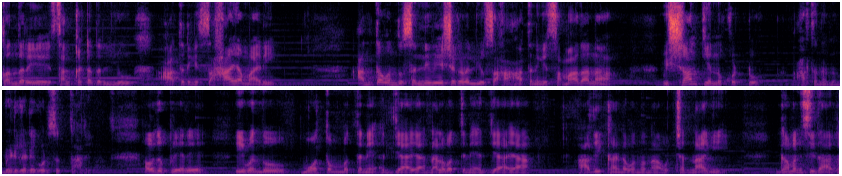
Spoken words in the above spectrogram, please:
ತೊಂದರೆ, ಸಂಕಟದಲ್ಲಿಯೂ ಆತನಿಗೆ ಸಹಾಯ ಮಾಡಿ, ಅಂಥ ಒಂದು ಸನ್ನಿವೇಶಗಳಲ್ಲಿಯೂ ಸಹ ಆತನಿಗೆ ಸಮಾಧಾನ, ವಿಶ್ರಾಂತಿಯನ್ನು ಕೊಟ್ಟು ಆತನನ್ನು ಬಿಡುಗಡೆಗೊಳಿಸುತ್ತಾರೆ. ಹೌದು ಪ್ರಿಯರೇ, ಈ ಒಂದು ಮೂವತ್ತೊಂಬತ್ತನೇ ಅಧ್ಯಾಯ, ನಲವತ್ತನೇ ಅಧ್ಯಾಯ ಆದಿಕಾಂಡವನ್ನು ನಾವು ಚೆನ್ನಾಗಿ ಗಮನಿಸಿದಾಗ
